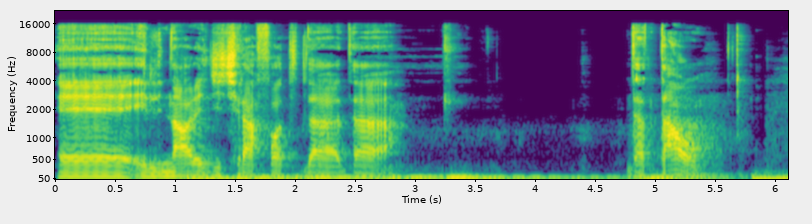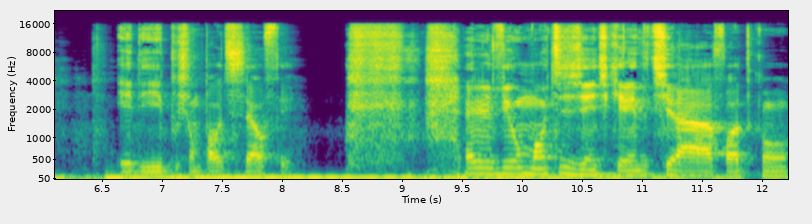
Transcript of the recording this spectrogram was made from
É, ele, na hora de tirar a foto da. da, da tal, ele puxou um pau de selfie. ele viu um monte de gente querendo tirar a foto com,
